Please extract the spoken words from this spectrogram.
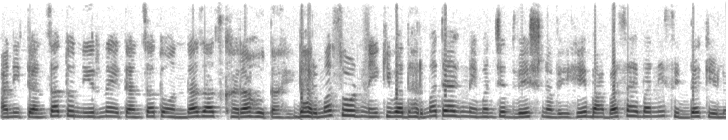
आणि त्यांचा तो निर्णय त्यांचा तो अंदाज आज खरा होत आहे. धर्म सोडणे किंवा धर्म त्यागणे म्हणजे द्वेष नव्हे हे बाबासाहेबांनी सिद्ध केलं.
